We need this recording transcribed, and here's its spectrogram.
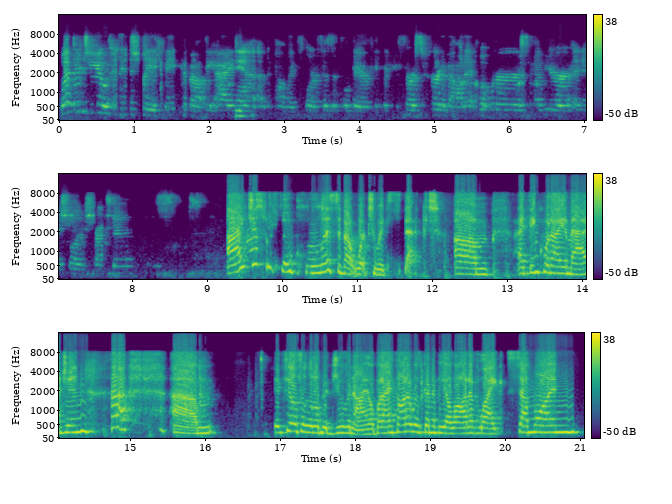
What did you initially think about the idea of pelvic floor physical therapy when you first heard about it? What were some of your initial impressions? I just was so clueless about what to expect. Um, I think what I imagined, um, it feels a little bit juvenile, but I thought it was going to be a lot of like someone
